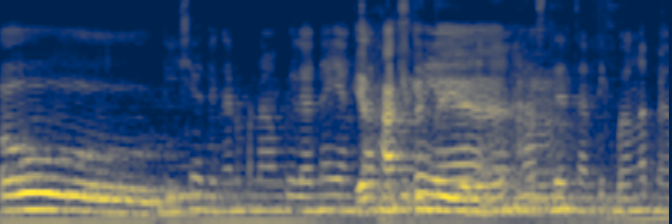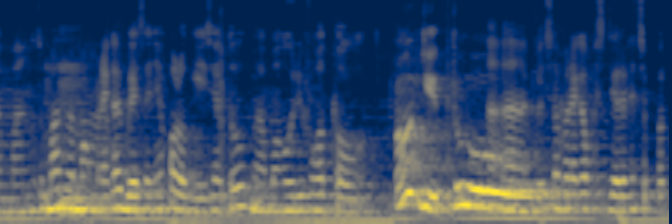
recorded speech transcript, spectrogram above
Oh. geisha dengan penampilannya yang Yang cantik khas gitu itu ya, ya. khas dan cantik banget memang cuman memang mereka biasanya kalau geisha tuh nggak mau difoto Oh gitu. Ah, ah, biasa mereka pasti jalannya cepet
